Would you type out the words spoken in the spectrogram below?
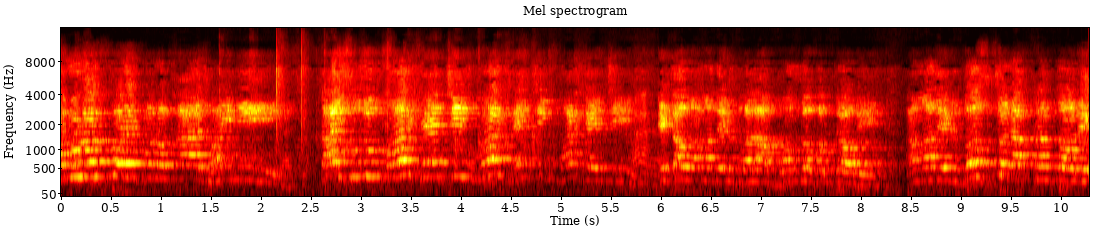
অনুরোধ করে কোনো কাজ হয়নি। তাই শুধু মার খেয়েছি খেয়েছি এটাও আমাদের বলা বন্ধ করতে হবে। আমাদের দশজন আক্রান্ত হলে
